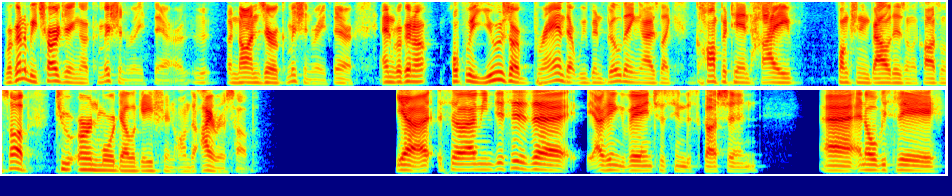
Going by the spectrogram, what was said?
We're going to be charging a commission rate there, a non-zero commission rate there. And we're going to hopefully use our brand that we've been building as like competent, high functioning validators on the Cosmos Hub to earn more delegation on the Iris Hub. Yeah, so I mean, this is a, I think, very interesting discussion. Uh, and obviously,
